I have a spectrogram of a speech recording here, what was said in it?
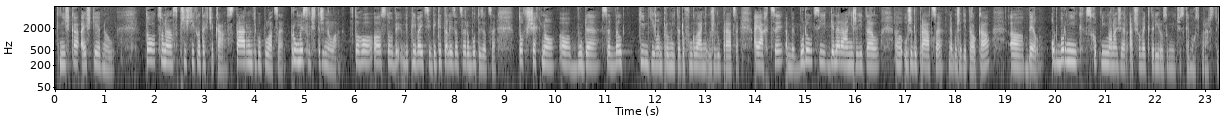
knížka a ještě jednou. To, co nás v příštích letech čeká, stárnutí populace, průmysl 4.0, v toho, eh, z toho vyplývající digitalizace, robotizace, to všechno bude se velkým dílem promítat do fungování úřadu práce. A já chci, aby budoucí generální ředitel úřadu práce nebo ředitelka byl odborník, schopný manažer a člověk, který rozumí českému hospodářství.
